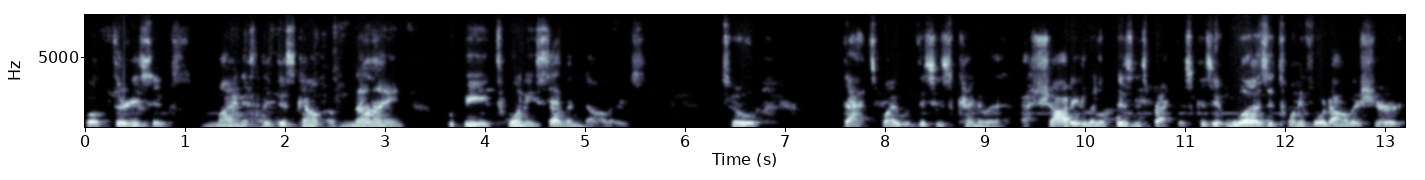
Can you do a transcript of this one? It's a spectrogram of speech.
Well, 36 minus the discount of nine would be $27. So that's why this is kind of a, a shoddy little business practice because it was a $24 shirt.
